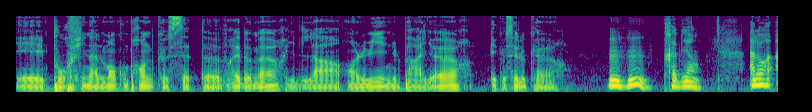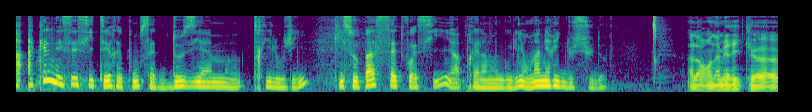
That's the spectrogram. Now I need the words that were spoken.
et pour finalement comprendre que cette vraie demeure, il l'a en lui et nulle part ailleurs, et que c'est le cœur. Mhm, très bien. Alors, à, à quelle nécessité répond cette deuxième euh, trilogie qui se passe cette fois-ci, après la Mongolie, en Amérique du Sud? Alors en Amérique, euh,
